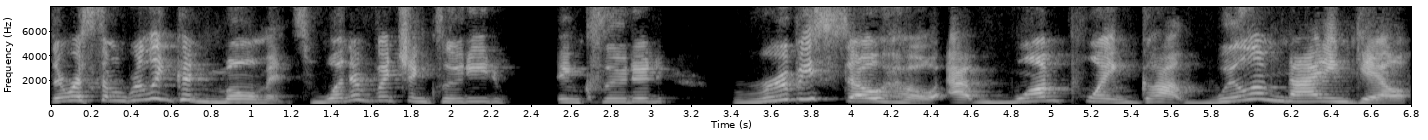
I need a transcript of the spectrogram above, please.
there were some really good moments. One of which included included Ruby Soho at one point got Willow Nightingale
